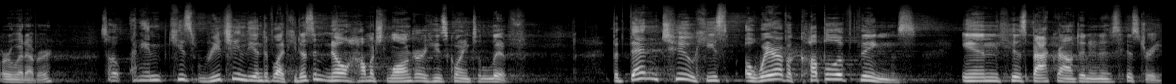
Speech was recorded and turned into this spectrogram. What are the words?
or whatever. So, I mean, he's reaching the end of life. He doesn't know how much longer he's going to live. But then, too, he's aware of a couple of things in his background and in his history.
